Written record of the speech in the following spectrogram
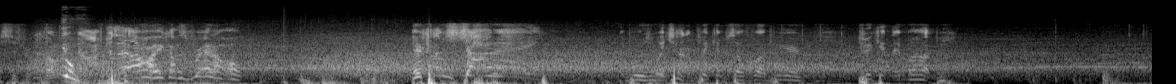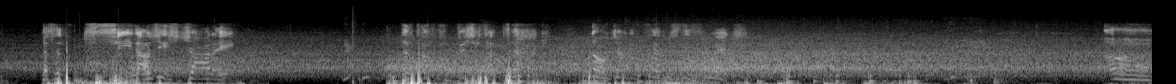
Dunne is just recovering now after that. Oh, here comes Riddle. Here comes Johnny. The Bruiserweight trying to pick himself up here. Picking him up. That's it. See, now she's Johnny. This is a vicious attack. No, Johnny flips the switch. Uh.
